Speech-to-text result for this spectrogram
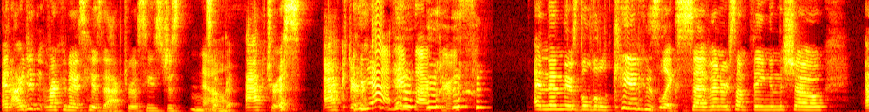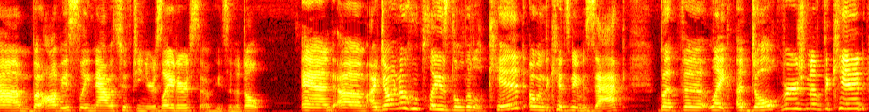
And I didn't recognize his actress. He's just No. some actress. Actor. Yeah, his actress. And then there's the little kid who's like seven or something in the show. Um, but obviously now it's 15 years later, so he's an adult. And um, I don't know who plays the little kid. Oh, and the kid's name is Zach. But the like adult version of the kid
